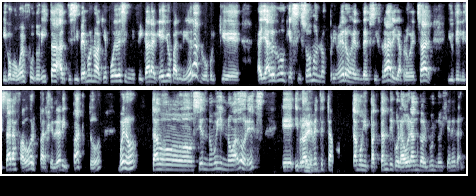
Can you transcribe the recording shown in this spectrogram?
y como buen futurista anticipémonos a qué puede significar aquello para el liderazgo, porque hay algo que si somos los primeros en descifrar y aprovechar y utilizar a favor para generar impacto, bueno, estamos siendo muy innovadores eh, y probablemente estamos, estamos impactando y colaborando al mundo en general.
